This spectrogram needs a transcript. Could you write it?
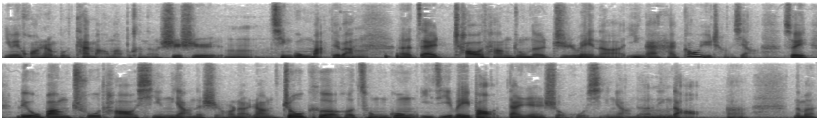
因为皇上不太忙嘛，不可能事事嗯清宫嘛，对吧？呃，在朝堂中的职位呢，应该还高于丞相。所以刘邦出逃荥阳的时候呢，让周科和从公以及魏豹担任守护荥阳的领导啊。那么，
